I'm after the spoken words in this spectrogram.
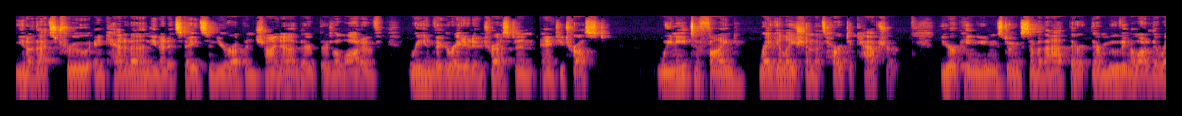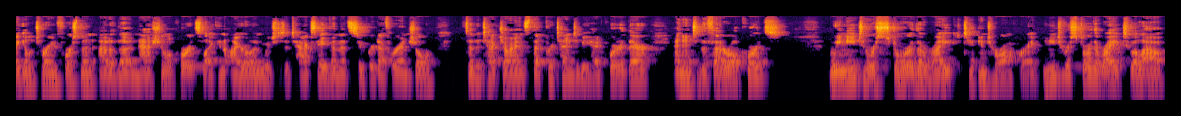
you know, that's true in Canada and the United States and Europe and China. There, there's a lot of reinvigorated interest in antitrust. We need to find regulation that's hard to capture. The European Union's doing some of that. They're, they're moving a lot of the regulatory enforcement out of the national courts, like in Ireland, which is a tax haven that's super deferential to the tech giants that pretend to be headquartered there and into the federal courts. We need to restore the right to interoperate. We need to restore the right to allow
